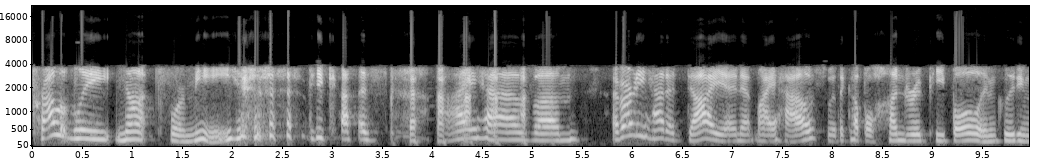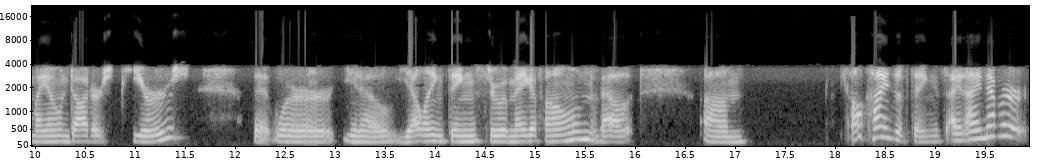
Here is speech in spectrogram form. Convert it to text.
Probably not for me because I have um, I've already had a die-in at my house with a couple hundred people, including my own daughter's peers, that were you know yelling things through a megaphone about um, all kinds of things. And I never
